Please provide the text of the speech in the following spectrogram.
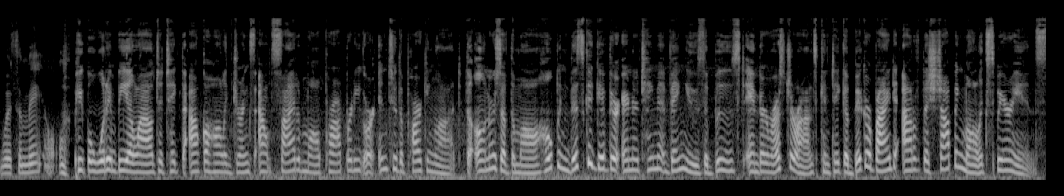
with a meal. People wouldn't be allowed to take the alcoholic drinks outside of mall property or into the parking lot. The owners of the mall hoping this could give their entertainment venues a boost and their restaurants can take a bigger bite out of the shopping mall experience.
